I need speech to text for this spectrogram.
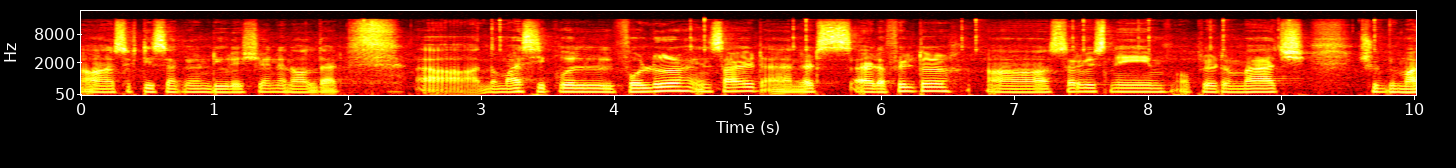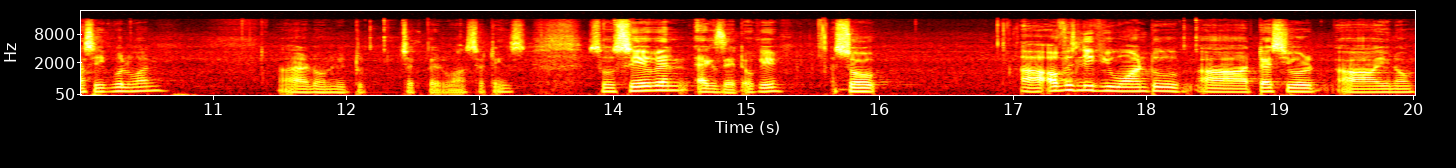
uh, 60 second duration and all that. Uh, the MySQL folder inside and let's add a filter uh, service name operator match should be MySQL one. I don't need to check the advanced settings. So save and exit okay? So uh, obviously if you want to uh, test your uh, you know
